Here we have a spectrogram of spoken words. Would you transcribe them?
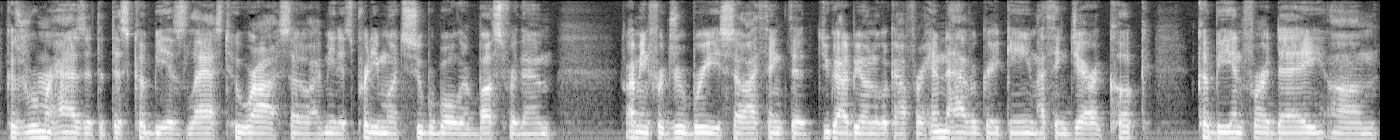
because rumor has it that this could be his last hurrah. So I mean, it's pretty much Super Bowl or bust for them. I mean, for Drew Brees. So I think that you got to be on the lookout for him to have a great game. I think Jared Cook could be in for a day. Um,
